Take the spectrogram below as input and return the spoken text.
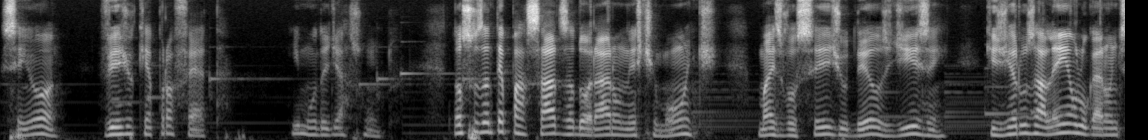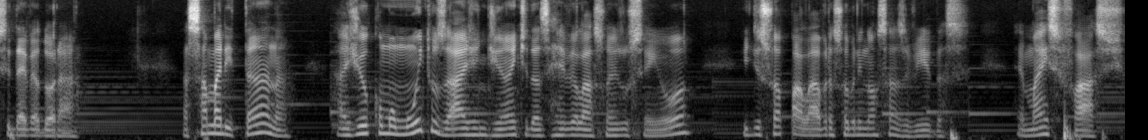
Senhor, vejo que é profeta, e muda de assunto. Nossos antepassados adoraram neste monte, mas vocês, judeus, dizem que Jerusalém é o lugar onde se deve adorar. A samaritana agiu como muitos agem diante das revelações do Senhor e de Sua palavra sobre nossas vidas é mais fácil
